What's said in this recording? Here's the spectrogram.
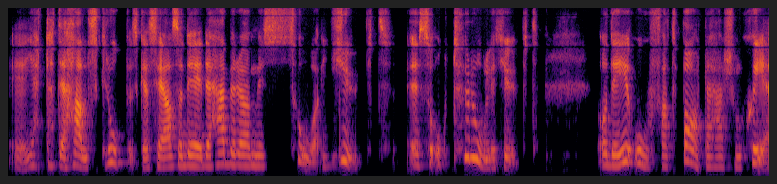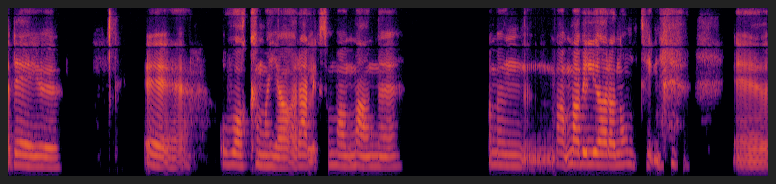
eh, hjärtat i halsgropen ska jag säga. Alltså det, det här berör mig så djupt, Eh, så otroligt djupt. Och det är ju ofattbart det här som sker. Det är ju, eh, och vad kan man göra liksom? Man, man, eh, man, man vill göra någonting. eh,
